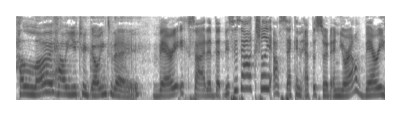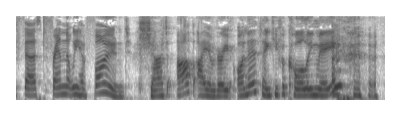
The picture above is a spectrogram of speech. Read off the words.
Hello, how are you two going today? Very excited that this is actually our second episode and you're our very first friend that we have phoned. Shut up, I am very honored. Thank you for calling me.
